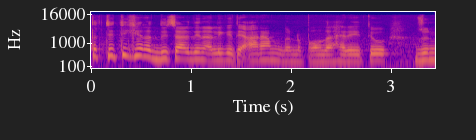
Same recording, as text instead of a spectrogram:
तर त्यतिखेर दुई चार दिन अलिकति आराम गर्नु पाउँदाखेरि त्यो जुन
